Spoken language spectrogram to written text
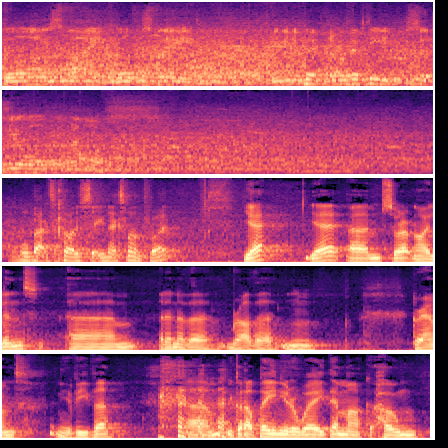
Goal is Spain. Goal for Spain. Leaving the pip, number 15, Sergio Ramos. All back to Cardiff City next month, right? Yeah, yeah. Um, so we're out in Ireland um, at another rather mm, ground near Viva. Um, we've got Albania away, Denmark at home.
